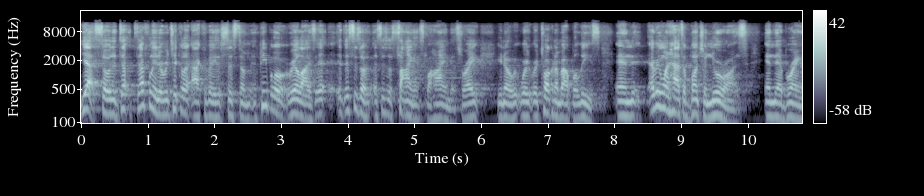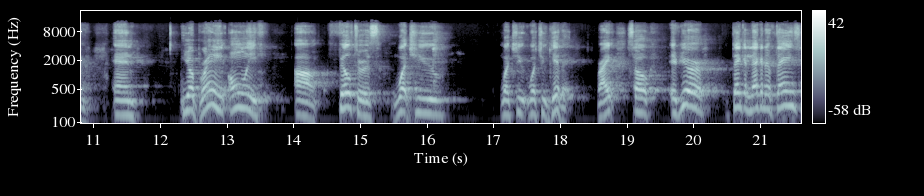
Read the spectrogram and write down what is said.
Yes, so the de- definitely the reticular activating system, and people realize it, it, this is a this is a science behind this, right? You know, we're, we're talking about beliefs, and everyone has a bunch of neurons in their brain, and your brain only uh, filters what you what you what you give it, right? So if you're thinking negative things,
